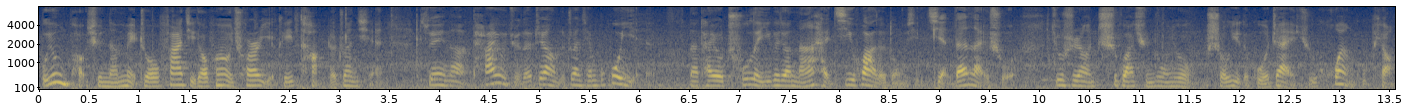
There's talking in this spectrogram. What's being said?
不用跑去南美洲发几条朋友圈也可以躺着赚钱。所以呢，他又觉得这样子赚钱不过瘾，那他又出了一个叫南海计划的东西。简单来说，就是让吃瓜群众用手里的国债去换股票。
